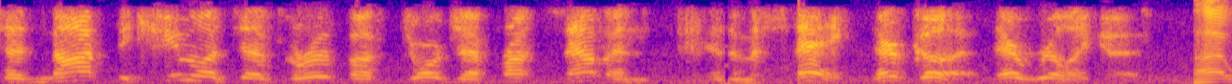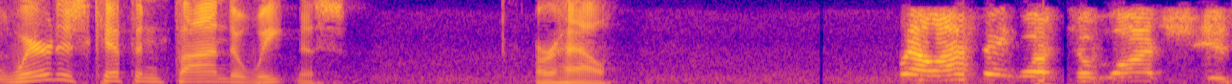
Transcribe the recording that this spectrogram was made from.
to knock the cumulative group of Georgia front seven is a mistake. They're good. They're really good. Uh, where does Kiffin find a weakness, or how? Well, I think what to watch is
